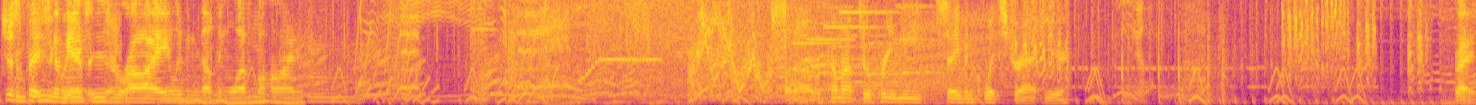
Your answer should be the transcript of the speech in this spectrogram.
just Completing the basically mansion everything. dry, leaving nothing left behind. But uh, we're coming up to a pretty neat save and quit strat here. Right,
